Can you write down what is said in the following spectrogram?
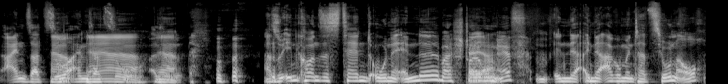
ein Satz so, Ja, ein Satz ja, so. Also, ja. Also inkonsistent ohne Ende bei Steuerung. F, in der, in der Argumentation auch.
